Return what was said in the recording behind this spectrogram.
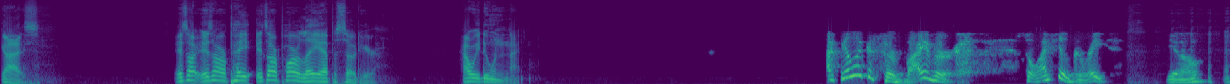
Guys, it's our it's our pay it's our parlay episode here. How are we doing tonight? I feel like a survivor, so I feel great. You know,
